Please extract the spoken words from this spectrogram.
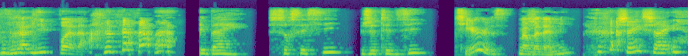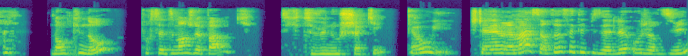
Voilà, voilà. Eh ben, sur ceci, je te dis cheers, ma bonne amie. Chien, chien. Donc, no, pour ce dimanche de Pâques, est-ce que tu veux nous choquer? Oh oui. Je tenais vraiment à sortir cet épisode-là aujourd'hui.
